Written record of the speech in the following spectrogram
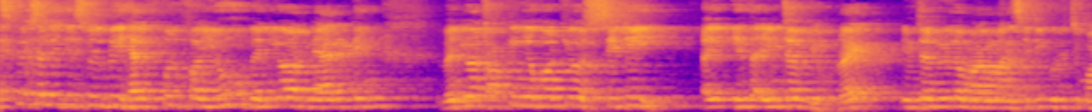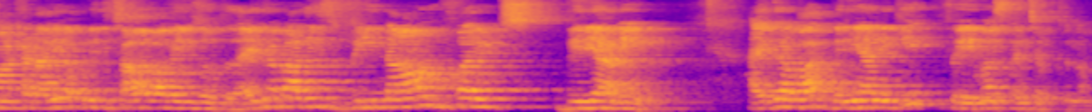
Especially this will be helpful for you when you are narrating when you are talking about your city in the interview right ఇంటర్వ్యూలో మనం మన సిటీ గురించి మాట్లాడాలి. అప్పుడు ఇది చాలా బాగా యూజ్ అవుతుంది. Hyderabad is renowned for its biryani. Hyderabad బిర్యానీకి ఫేమస్ అని చెప్తున్నాం.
